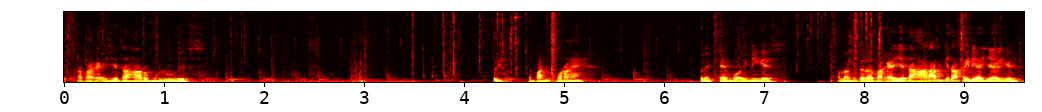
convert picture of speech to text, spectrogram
Kita pakai jeta harum dulu guys. Wih, depan kurang ya. Black tembok ini guys. Kalau kita udah pakai jeta haram, kita pede aja guys.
